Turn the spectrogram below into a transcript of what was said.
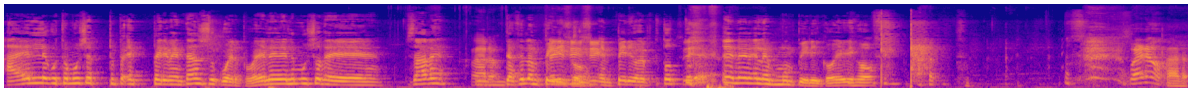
A, a él le gusta mucho exp- experimentar en su cuerpo. Él, él es mucho de. ¿Sabes? Claro. De hacerlo empírico. Sí, sí, sí. Empírico. Todo- Él, él- él es muy empírico. Y dijo. Bueno, Claro.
